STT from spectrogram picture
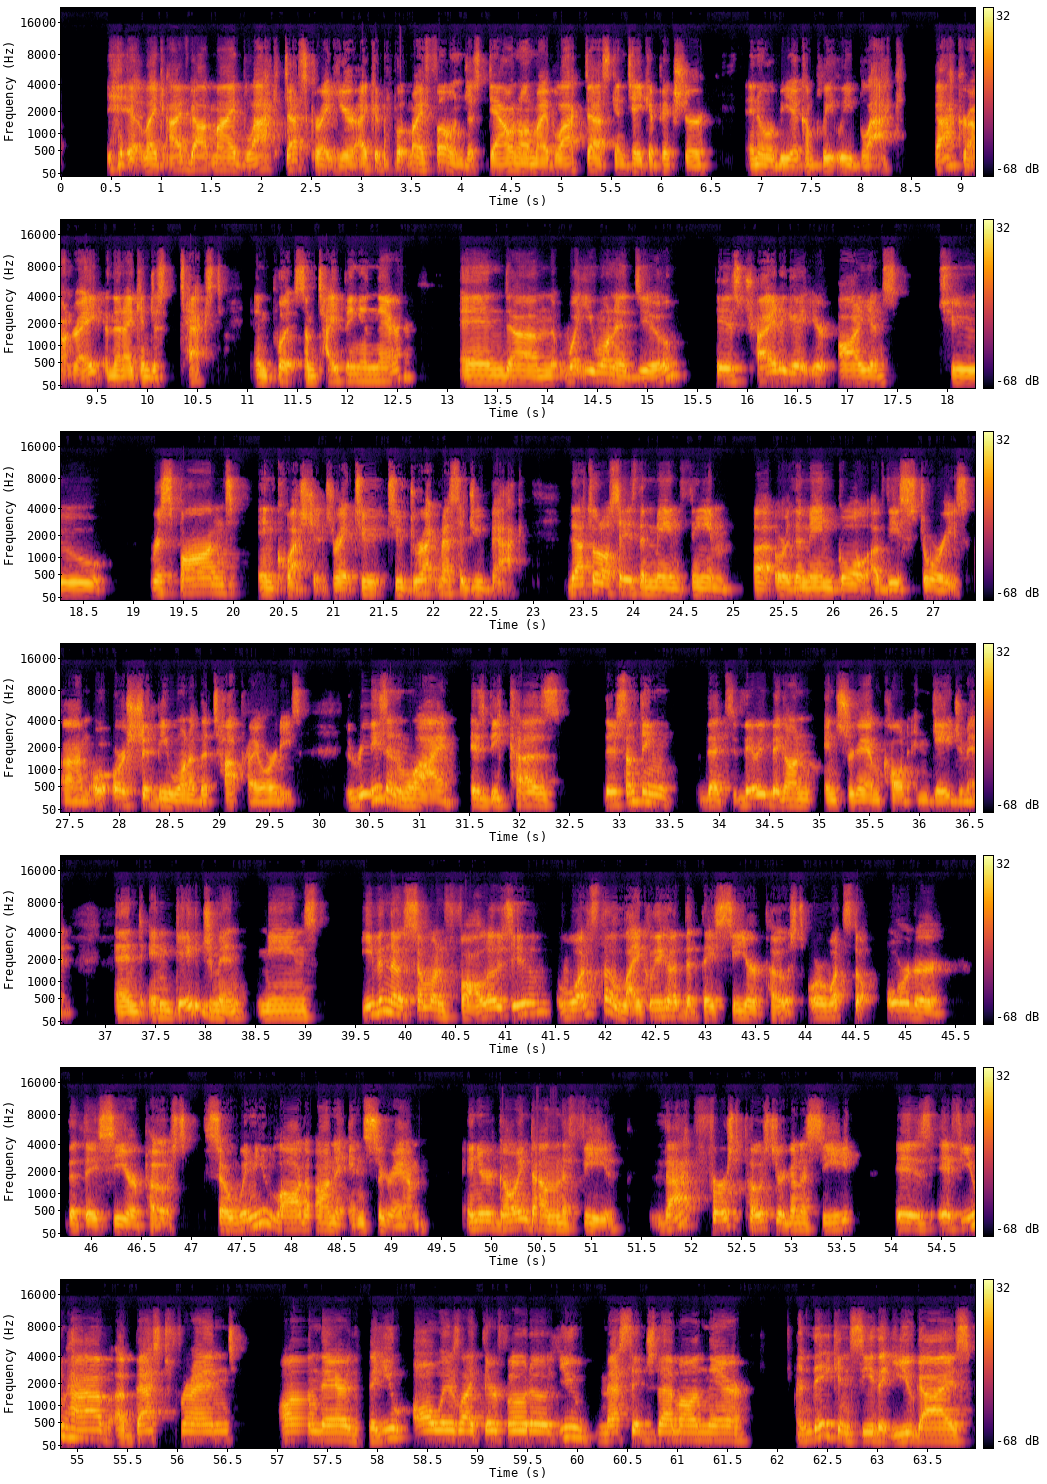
like I've got my black desk right here. I could put my phone just down on my black desk and take a picture and it will be a completely black background, right? And then I can just text and put some typing in there. And um, what you want to do is try to get your audience to respond in questions, right? To to direct message you back. That's what I'll say is the main theme uh, or the main goal of these stories, um, or, or should be one of the top priorities. The reason why is because there's something that's very big on Instagram called engagement. And engagement means even though someone follows you, what's the likelihood that they see your post or what's the order that they see your post? So when you log on to Instagram and you're going down the feed, that first post you're going to see is if you have a best friend on there that you always like their photos, you message them on there and they can see that you guys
